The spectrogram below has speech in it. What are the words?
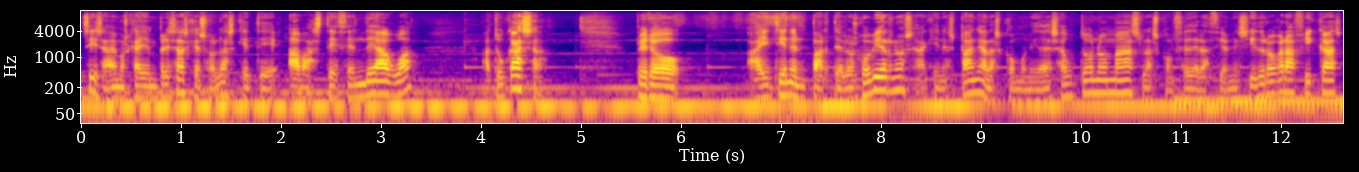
Sí, sabemos que hay empresas que son las que te abastecen de agua a tu casa, pero Ahí tienen parte los gobiernos, aquí en España, las comunidades autónomas, las confederaciones hidrográficas,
